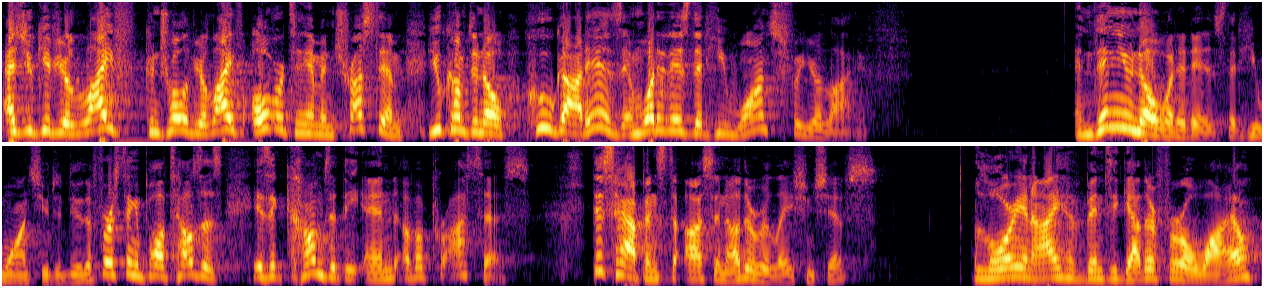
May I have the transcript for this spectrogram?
As you give your life, control of your life over to Him and trust Him, you come to know who God is and what it is that He wants for your life. And then you know what it is that He wants you to do. The first thing Paul tells us is it comes at the end of a process. This happens to us in other relationships. Lori and I have been together for a while.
